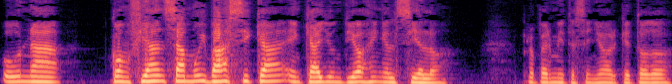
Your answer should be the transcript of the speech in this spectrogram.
una confianza muy básica en que hay un Dios en el cielo. Pero permite, Señor, que todos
